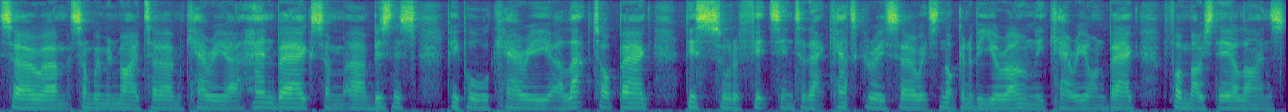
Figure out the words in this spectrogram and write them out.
So um, some women might um, carry a handbag, some business people will carry a laptop bag. This sort of fits into that category so it's not going to be your only carry-on bag for most airlines.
